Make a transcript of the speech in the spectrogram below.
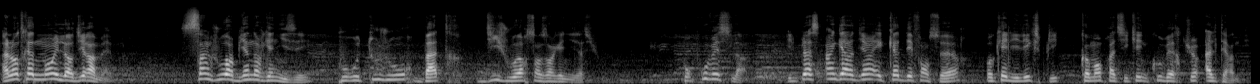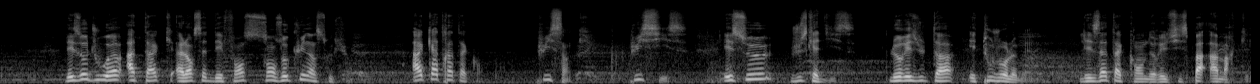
À l'entraînement, il leur dira même 5 joueurs bien organisés pourront toujours battre 10 joueurs sans organisation. Pour prouver cela, il place un gardien et 4 défenseurs auxquels il explique comment pratiquer une couverture alternée. Les autres joueurs attaquent alors cette défense sans aucune instruction. À 4 attaquants, puis 5, puis 6, et ce jusqu'à 10. Le résultat est toujours le même. Les attaquants ne réussissent pas à marquer.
